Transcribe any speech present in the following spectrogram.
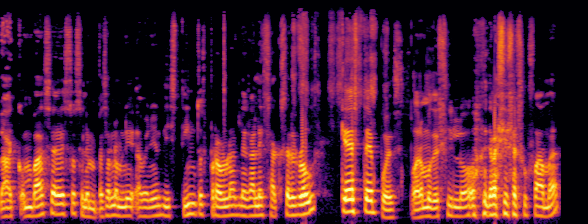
ah, con base a eso se le empezaron a venir, distintos problemas legales a Axel Rose, que este, pues, podríamos decirlo, gracias a su fama,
